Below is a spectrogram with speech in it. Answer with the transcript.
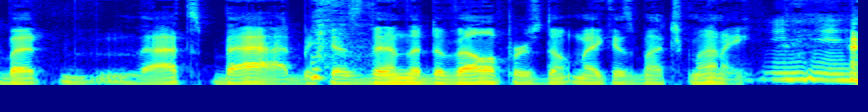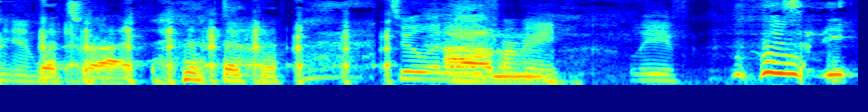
but that's bad because then the developers don't make as much money. that's right. Too little for Um, me. Leave. so the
